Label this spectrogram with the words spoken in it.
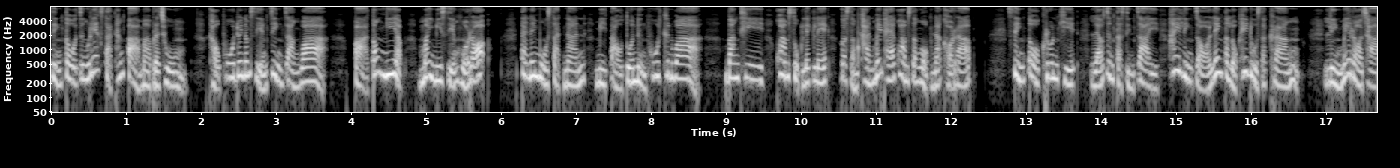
สิงโตจึงเรียกสัตว์ทั้งป่ามาประชุม เขาพูดด้วยน้ำเสียงจริงจังว่า ป่าต้องเงียบ ไม่มีเสียงหัวเราะ แต่ในหมู่สัตว์นั้นมีเต่าตัวหนึ่งพูดขึ้นว่า บางทีความสุขเล็กๆ ก็สำคัญไม่แพ้ความสงบนะขอรับ สิงโตครุ่นคิดแล้วจึงตัดสินใจให้ลิงจ๋อเล่นตลกให้ดูสักครั้ง ลิงไม่รอช้า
